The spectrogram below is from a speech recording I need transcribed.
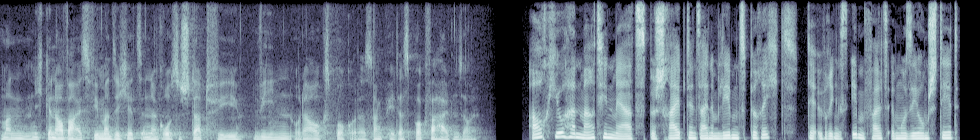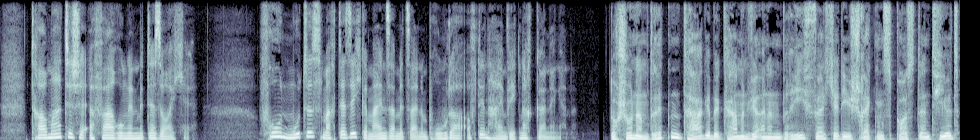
man nicht genau weiß, wie man sich jetzt in einer großen Stadt wie Wien oder Augsburg oder St. Petersburg verhalten soll. Auch Johann Martin Merz beschreibt in seinem Lebensbericht, der übrigens ebenfalls im Museum steht, traumatische Erfahrungen mit der Seuche. Frohen Mutes macht er sich gemeinsam mit seinem Bruder auf den Heimweg nach Gönningen. Doch schon am dritten Tage bekamen wir einen Brief, welcher die Schreckenspost enthielt,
